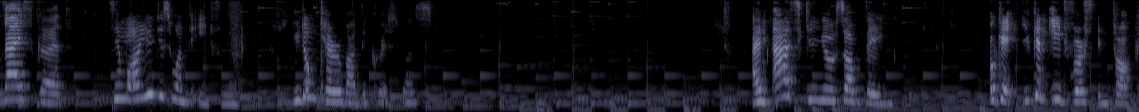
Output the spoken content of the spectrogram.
that's good. Simar, you just want to eat food. You don't care about the Christmas. I'm asking you something. Okay, you can eat first and talk.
